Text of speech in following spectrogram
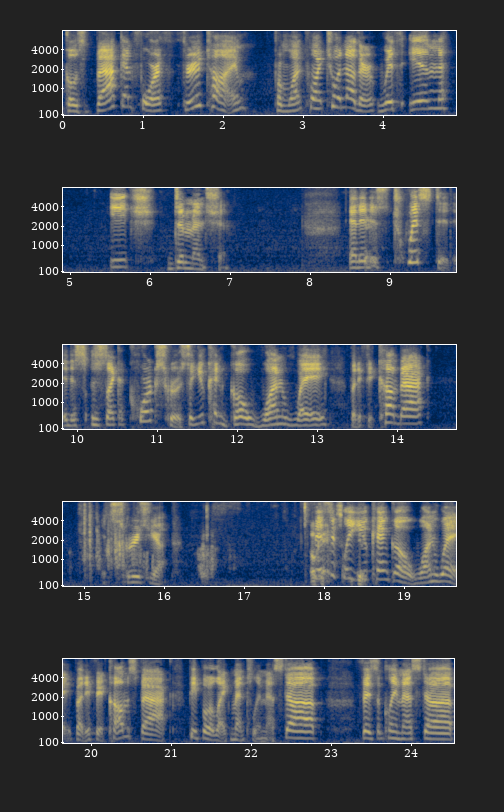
goes back and forth through time from one point to another within each dimension. And it is twisted. It is it's like a corkscrew. So you can go one way, but if you come back, it screws you up. Okay. Physically, you can go one way, but if it comes back, people are like mentally messed up, physically messed up.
